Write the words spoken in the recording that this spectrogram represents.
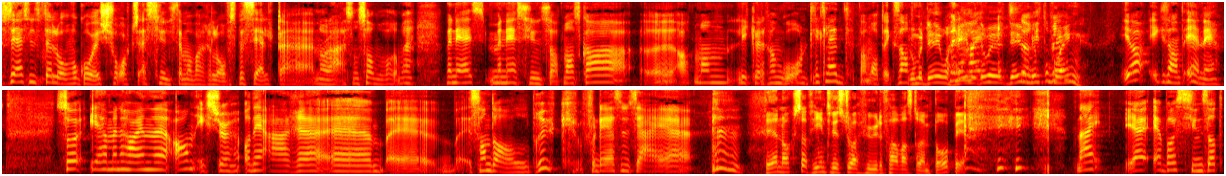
Så jeg syns det er lov å gå i shorts. Jeg syns det må være lov, spesielt eh, når det er sånn sommervarme. Men jeg, men jeg syns at man skal eh, At man likevel kan gå ordentlig kledd, på en måte. ikke sant? Jo, men det er jo hele- det er jo- mitt problem. poeng. Ja, ikke sant. Enig. Så ja, men jeg har en eh, annen issue, og det er eh, eh, sandalbruk. For det syns jeg eh, Det er nokså fint hvis du har hudfarga strømper oppi. Nei, jeg, jeg bare syns at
